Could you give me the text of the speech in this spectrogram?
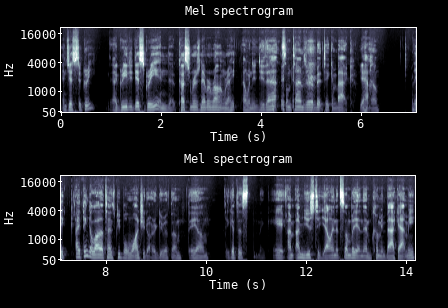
and just agree Yeah. agree to disagree and the customer's never wrong right And when you do that, sometimes they're a bit taken back. Yeah. You know? They I think a lot of times people want you to argue with them. They um they get this like, hey, I'm I'm used to yelling at somebody and them coming back at me.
